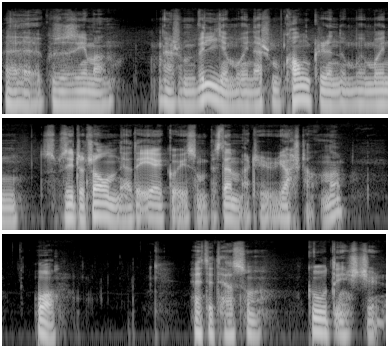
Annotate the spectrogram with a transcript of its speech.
eh, hur så säger man, här som William och när som konkurren och min som sitter tron ja det är ego som bestämmer till hjärtan. Och det här det som god inskjer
